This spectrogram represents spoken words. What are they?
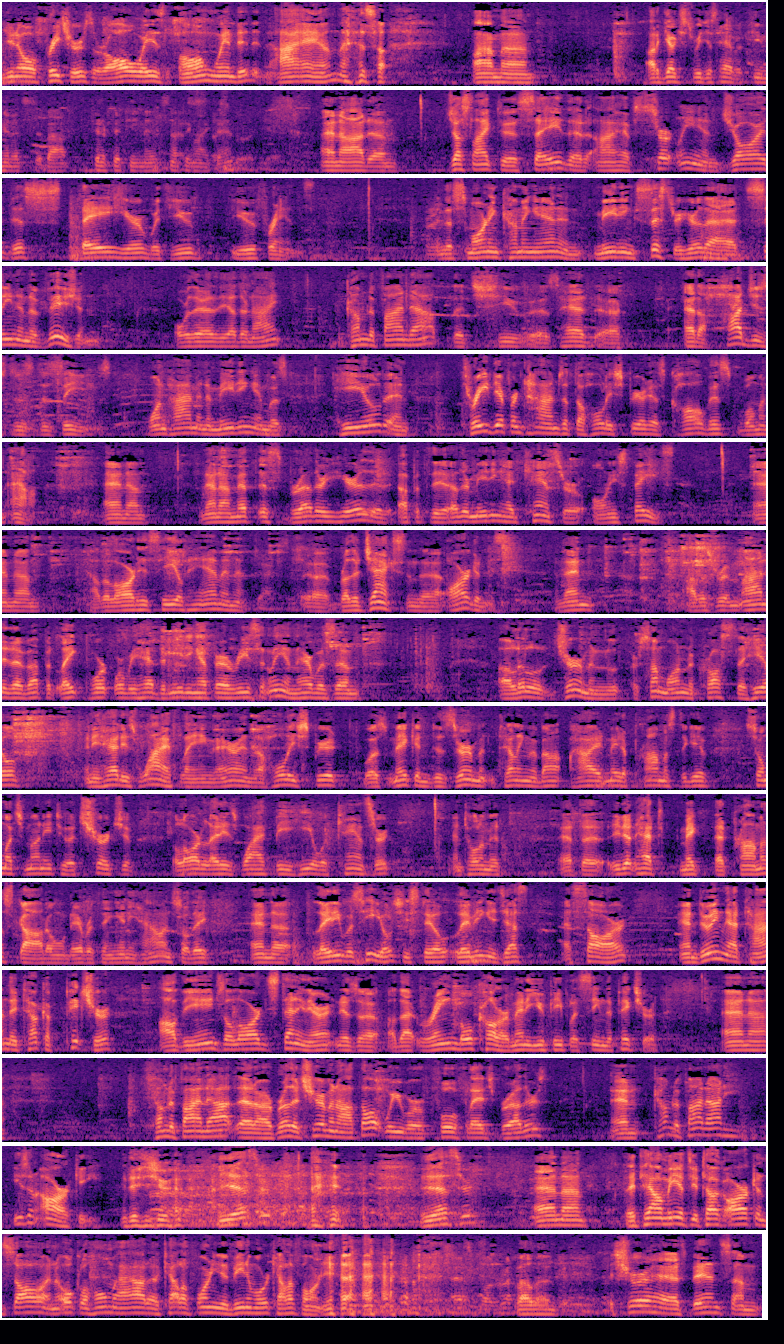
you know, preachers are always long-winded, and I am. so I'm. Uh, I guess we just have a few minutes, about ten or fifteen minutes, something like that. And I'd um, just like to say that I have certainly enjoyed this day here with you, you friends. And this morning, coming in and meeting Sister here that I had seen in a vision over there the other night, come to find out that she was had uh, had a Hodgkin's disease one time in a meeting and was healed, and three different times that the Holy Spirit has called this woman out. And um, then I met this brother here that up at the other meeting had cancer on his face, and um, how the Lord has healed him and uh, Brother Jackson, the organist. And then I was reminded of up at Lakeport where we had the meeting up there recently, and there was um, a little German or someone across the hill, and he had his wife laying there, and the Holy Spirit was making discernment and telling him about how he had made a promise to give so much money to a church if the Lord let his wife be healed with cancer, and told him that that uh, he didn't have to make that promise. God owned everything anyhow, and so they and the lady was healed. She's still living. He just uh, saw her, and during that time they took a picture of the angel of the Lord standing there, and there's a, a that rainbow color. Many of you people have seen the picture, and. Uh, come to find out that our brother chairman, I thought we were full-fledged brothers, and come to find out he, he's an Arky. Did you? yes, sir. yes, sir. And uh, they tell me if you took Arkansas and Oklahoma out of California, you'd be no more California. well, uh, it sure has been some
